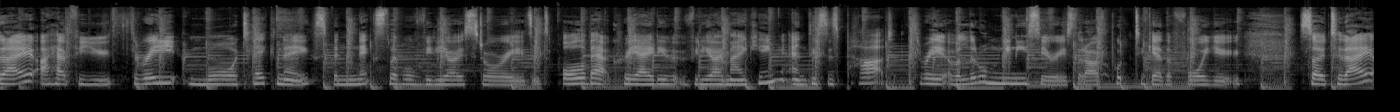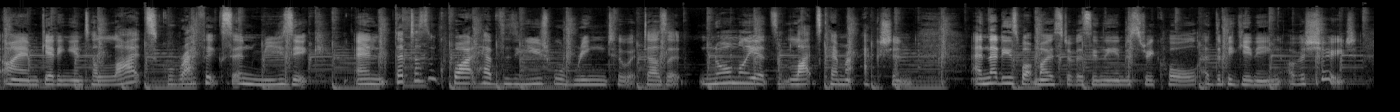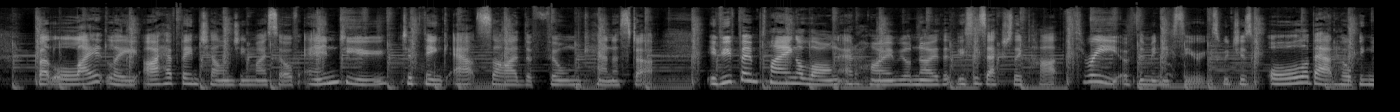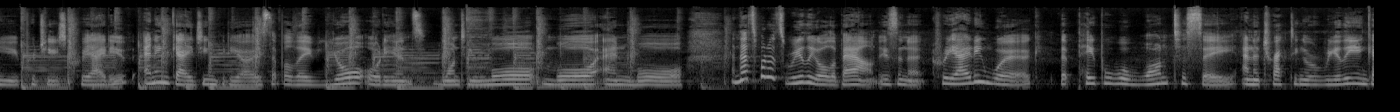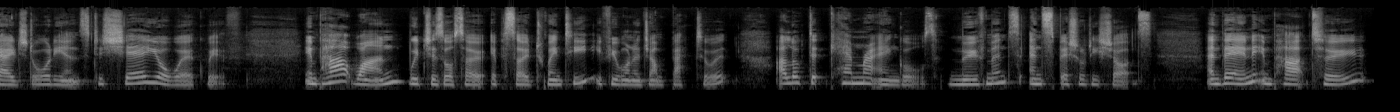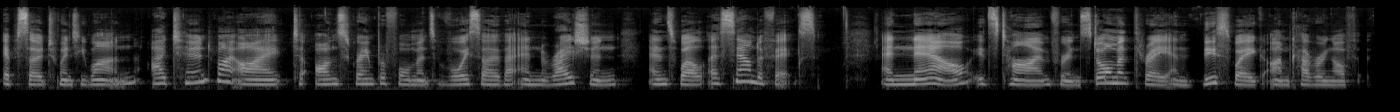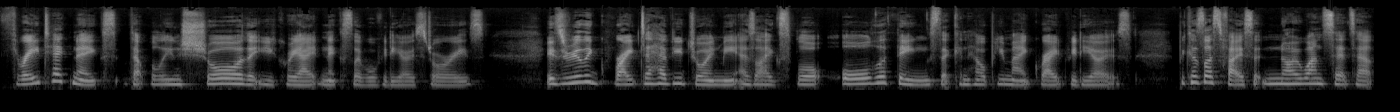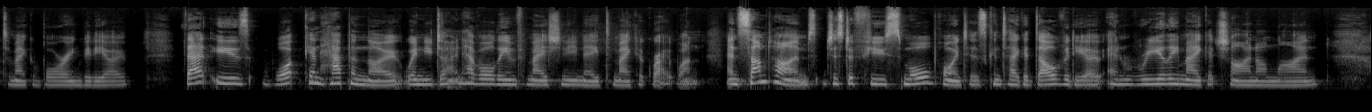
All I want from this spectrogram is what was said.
today I have for you three more techniques for next level video stories. It's all about creative video making, and this is part three of a little mini series that I've put together for you. So today I am getting into lights, graphics, and music. And that doesn't quite have the usual ring to it, does it? Normally it's lights, camera, action. And that is what most of us in the industry call at the beginning of a shoot. But lately, I have been challenging myself and you to think outside the film canister. If you've been playing along at home, you'll know that this is actually part three of the mini series, which is all about helping you produce creative and engaging videos that will leave your audience wanting more, more, and more. And that's what it's really all about, isn't it? Creating work that people will want to see and attracting a really engaged audience to share your work with. In part one, which is also episode 20, if you want to jump back to it, I looked at camera angles, movements, and specialty shots. And then in part two, episode 21, I turned my eye to on screen performance, voiceover, and narration, as well as sound effects. And now it's time for installment three. And this week I'm covering off three techniques that will ensure that you create next level video stories. It's really great to have you join me as I explore all the things that can help you make great videos. Because let's face it, no one sets out to make a boring video. That is what can happen though when you don't have all the information you need to make a great one. And sometimes just a few small pointers can take a dull video and really make it shine online.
